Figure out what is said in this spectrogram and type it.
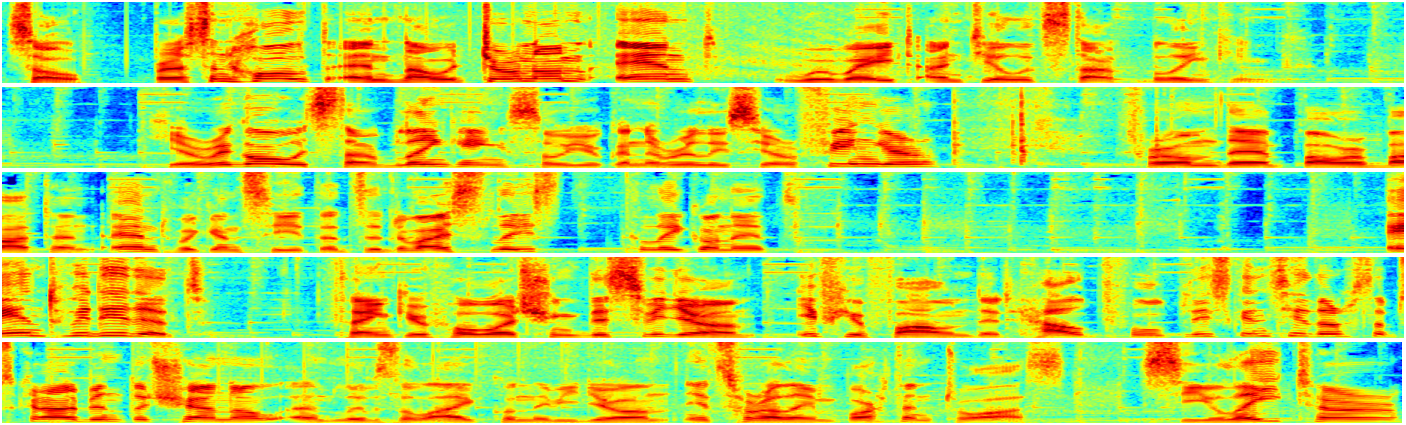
So, press and hold and now it turn on and we wait until it start blinking. Here we go, it start blinking, so you can release your finger from the power button and we can see it at the device list, click on it. And we did it! Thank you for watching this video. If you found it helpful, please consider subscribing to channel and leave the like on the video, it's really important to us. See you later!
